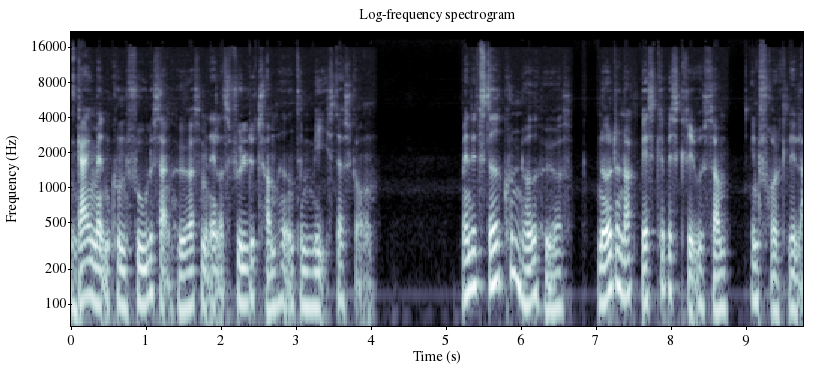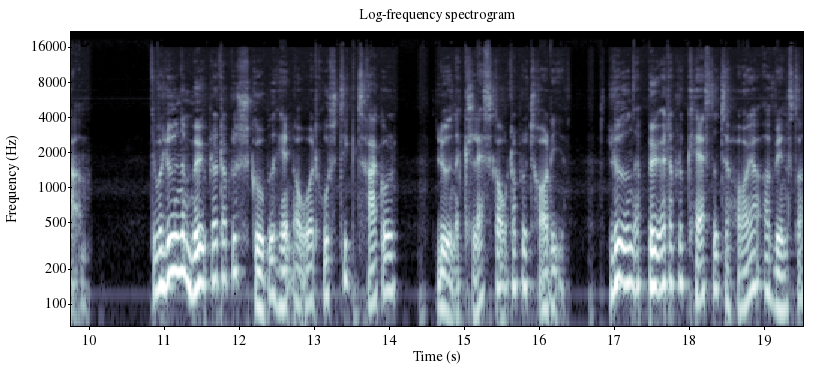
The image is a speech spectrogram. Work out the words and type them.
En gang imellem kunne fuglesang høres, men ellers fyldte tomheden det meste af skoven. Men et sted kunne noget høres, noget der nok bedst kan beskrives som en frygtelig larm. Det var lyden af møbler, der blev skubbet hen over et rustikt trægulv, lyden af klaskov, der blev trådt i, lyden af bøger, der blev kastet til højre og venstre,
